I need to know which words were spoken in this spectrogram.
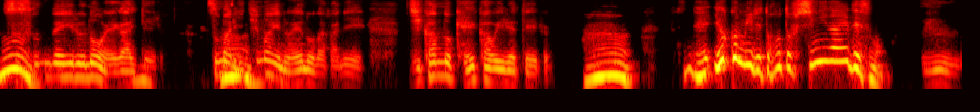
うん進んでいるのを描いている。つまりうん一枚の絵の中に時間の経過を入れている。うん。で、よく見ると本当不思議な絵ですもうん、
